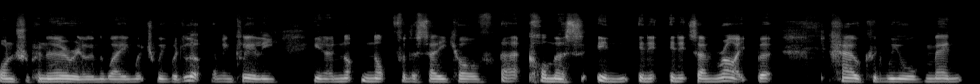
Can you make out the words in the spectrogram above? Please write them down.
entrepreneurial in the way in which we would look. I mean, clearly, you know, not not for the sake of uh, commerce in in in its own right, but how could we augment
